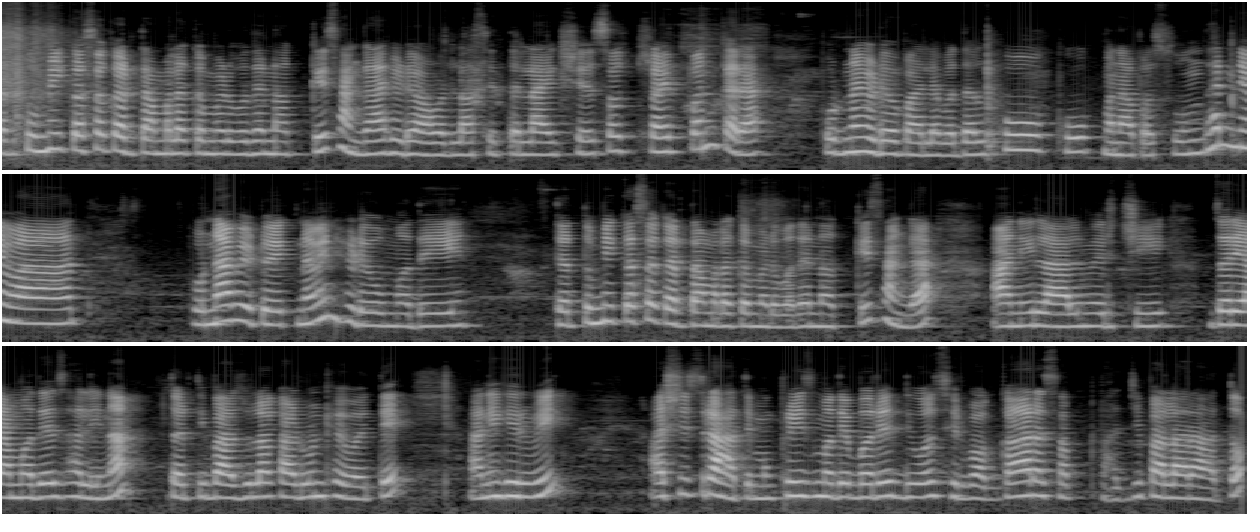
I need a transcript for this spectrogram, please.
तर तुम्ही कसं करता मला कमेंटमध्ये नक्की सांगा. व्हिडिओ आवडला असेल तर लाईक शेअर सबस्क्राईब पण करा. पूर्ण व्हिडिओ पाहिल्याबद्दल खूप खूप मनापासून धन्यवाद. पुन्हा भेटू एक नवीन व्हिडिओमध्ये. तर तुम्ही कसं करता मला कमेंटमध्ये नक्की सांगा. आणि लाल मिरची जर यामध्ये झाली ना तर ती बाजूला काढून ठेवायचे. आणि हिरवी अशीच राहते. मग फ्रीजमध्ये बरेच दिवस हिरवागार असा भाजीपाला राहतो.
